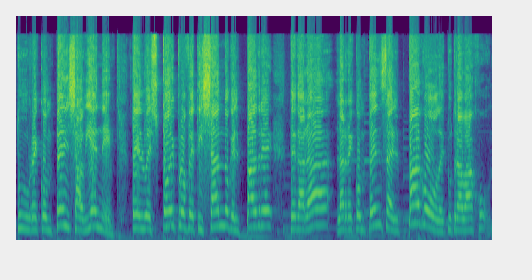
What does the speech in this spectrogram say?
Tu recompensa viene. Te lo estoy profetizando que el Padre te dará la recompensa, el pago de tu trabajo.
